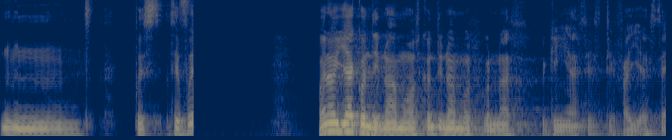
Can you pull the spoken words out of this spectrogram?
mm, pues se fue. Bueno, ya continuamos, continuamos con unas pequeñas este, fallas.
